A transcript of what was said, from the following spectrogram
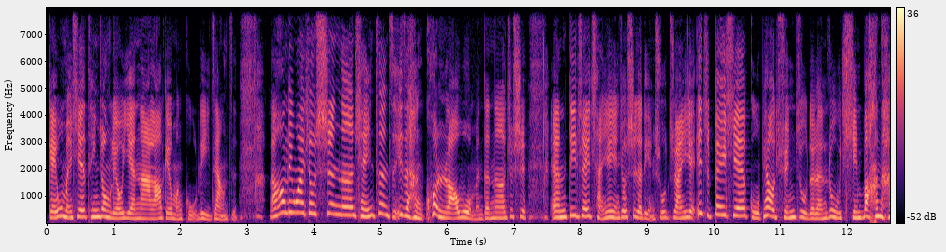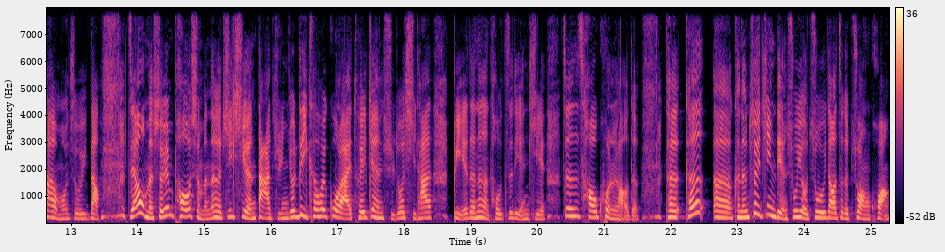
给我们一些听众留言呐，然后给我们鼓励这样子。然后另外就是呢，前一阵子一直很困扰我们的呢，就是 MDJ 产业研究室的脸书专业一直被一些股票群组的人入侵，不知道大家有没有注意到？只要我们随便 PO 什么，那个机器人大军就立刻会过来推荐许多其他别的那个投资连接，真的是超困扰的。可可呃，可能最近脸书有注意到这个状况，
